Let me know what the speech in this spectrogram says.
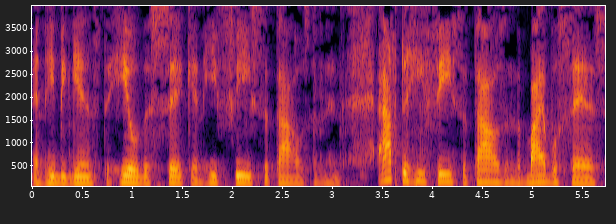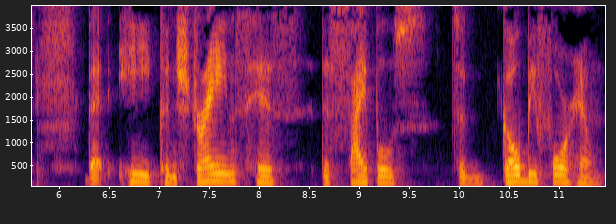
and he begins to heal the sick, and he feeds the thousand. And after he feeds the thousand, the Bible says that he constrains his disciples to go before him,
